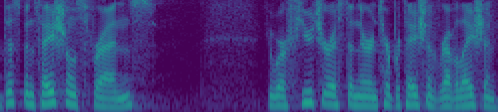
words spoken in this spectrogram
dispensationalist friends who are futurist in their interpretation of Revelation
